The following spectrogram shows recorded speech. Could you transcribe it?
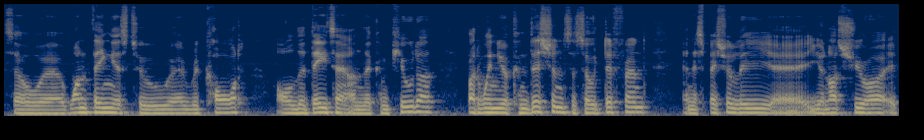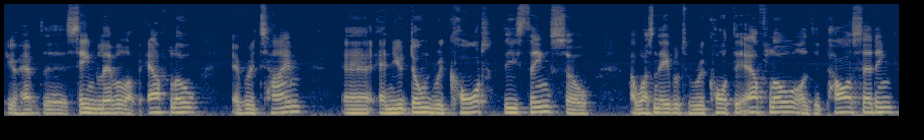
So one thing is to record all the data on the computer but when your conditions are so different, and especially uh, you're not sure if you have the same level of airflow every time, uh, and you don't record these things, so I wasn't able to record the airflow or the power setting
